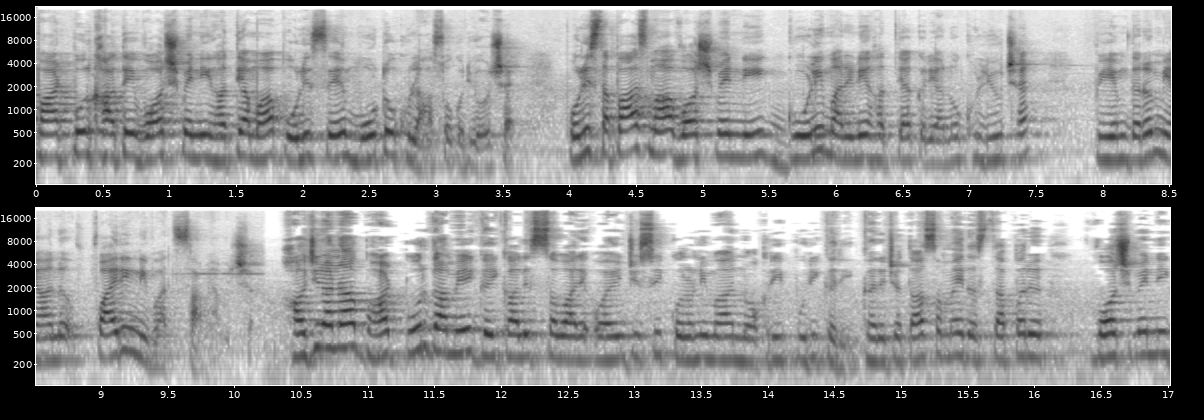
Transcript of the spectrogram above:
ભાટપુર ખાતે વોચમેનની હત્યામાં પોલીસે મોટો ખુલાસો કર્યો છે. પોલીસ તપાસમાં વોચમેનની ગોળી મારીને હત્યા કર્યાનું ખુલ્યું છે. પીએમ દરમિયાન ફાયરિંગની વાત સામે આવી છે. હાજીરાના ભાટપુર ગામે ગઈકાલે સવારે ઓએનજીસી કોલોનીમાં નોકરી પૂરી કરી. ઘરે જતા સમયે રસ્તા પર વોચમેનની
